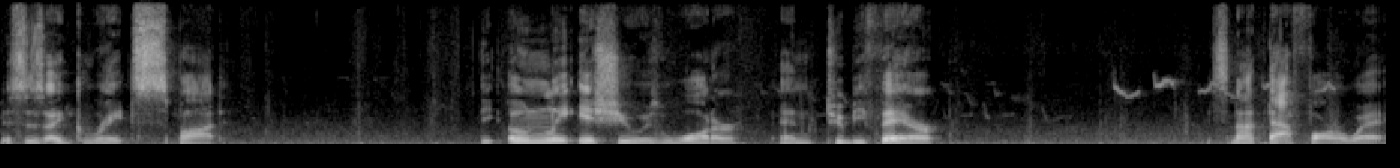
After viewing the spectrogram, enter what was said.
This is a great spot. The only issue is water. And to be fair, it's not that far away.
